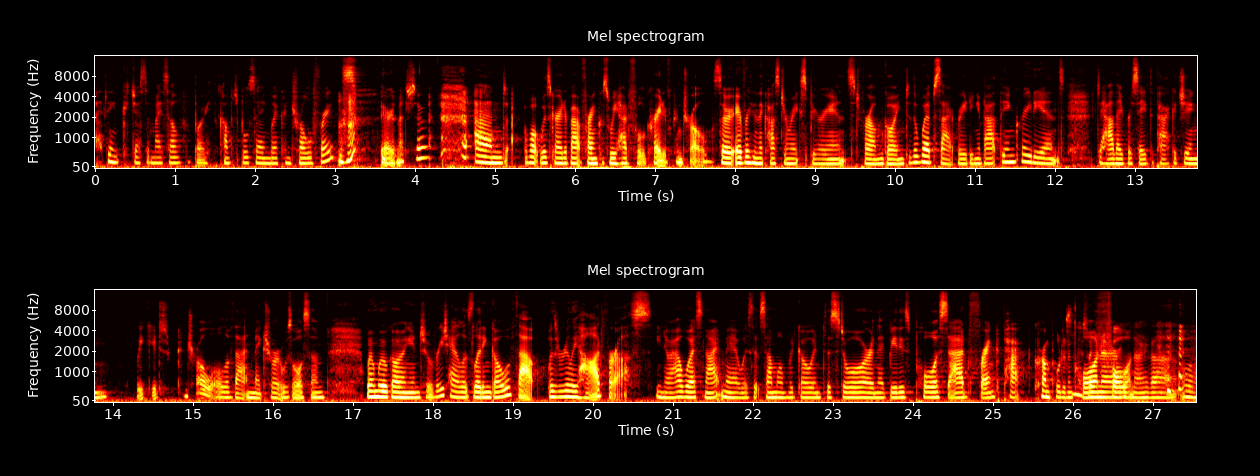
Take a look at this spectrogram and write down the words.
I think Jess and myself are both comfortable saying we're control freaks. Very much so. And what was great about Frank was we had full creative control. So everything the customer experienced, from going to the website, reading about the ingredients, to how they received the packaging, we could control all of that and make sure it was awesome. When we were going into retailers, letting go of that was really hard for us. You know, our worst nightmare was that someone would go into the store and there'd be this poor, sad Frank pack crumpled in a corner. fallen over.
